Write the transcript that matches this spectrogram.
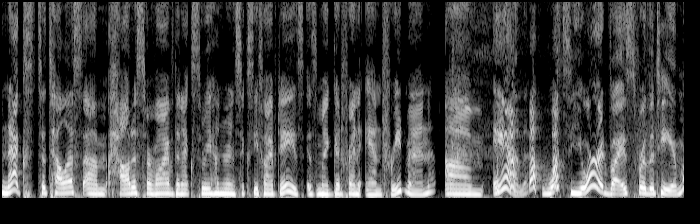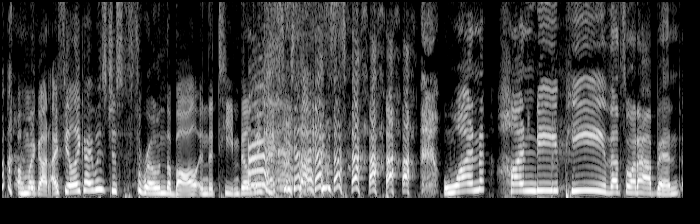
Up next to tell us um, how to survive the next 365 days is my good friend Ann Friedman. Um, Ann, what's your advice for the team? Oh my god, I feel like I was just thrown the ball in the team building exercise. One hundy p. That's what happened.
